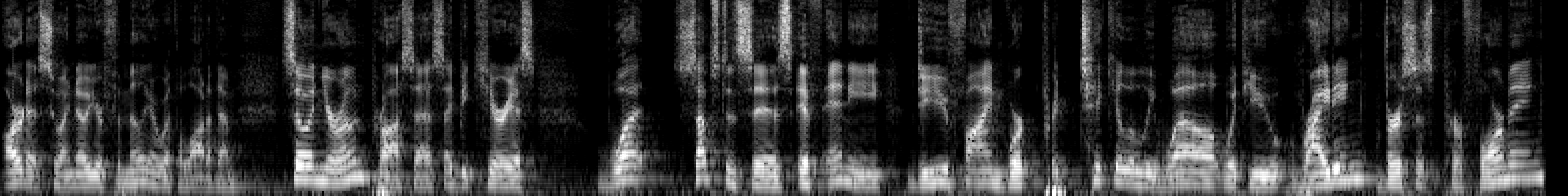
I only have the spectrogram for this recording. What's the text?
artists who I know you're familiar with a lot of them. So in your own process, I'd be curious, what substances, if any, do you find work particularly well with you writing versus performing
